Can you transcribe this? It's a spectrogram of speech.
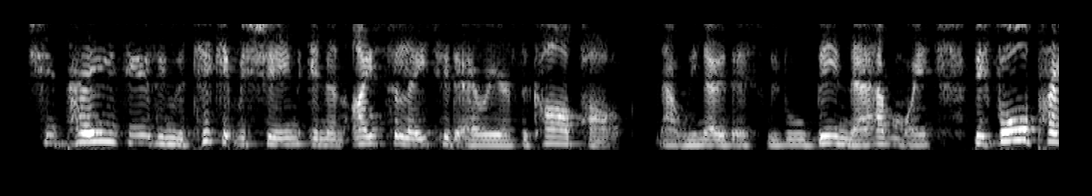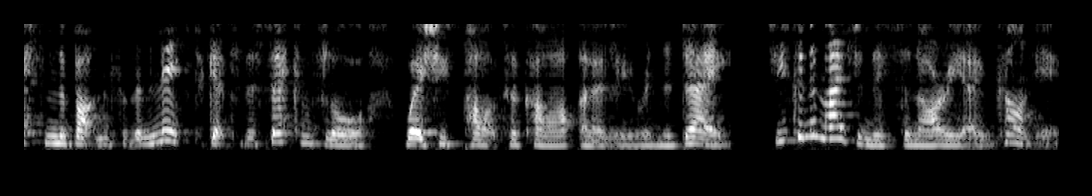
She pays using the ticket machine in an isolated area of the car park. Now we know this, we've all been there, haven't we? Before pressing the button for the lift to get to the second floor where she's parked her car earlier in the day. So you can imagine this scenario, can't you?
